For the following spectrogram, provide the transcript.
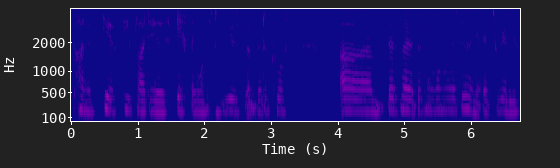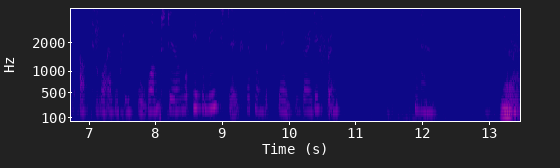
kind of give people ideas if they wanted to use them. But of course, um, there's no there's no one way of doing it. It's really up to whatever people want to do and what people need to do because everyone's experience is very different. You know. Yeah.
